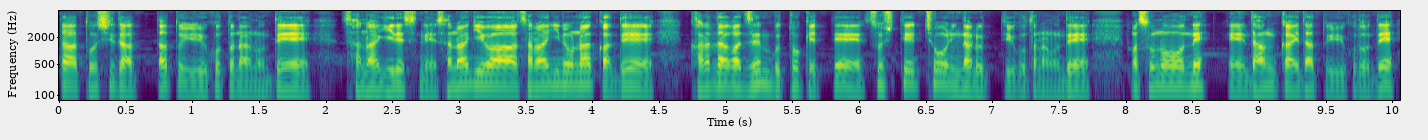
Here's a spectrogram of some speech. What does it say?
た年だったということなので、さなぎですね。さなぎはさなぎの中で体が全部溶けて、そして腸になるっていうことなので、まあ、そのね、段階だということで、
